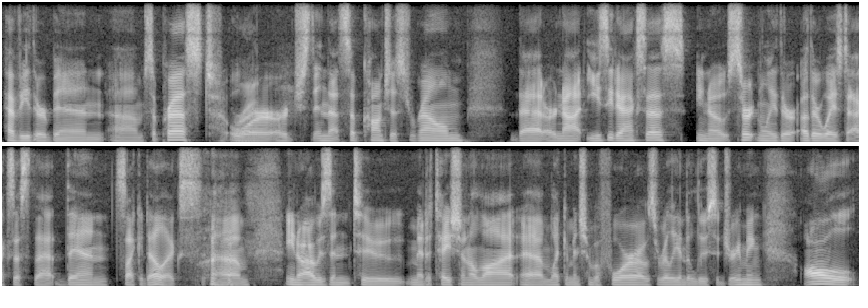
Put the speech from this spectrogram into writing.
have either been um, suppressed or Right. are just in that subconscious realm that are not easy to access. You know, certainly there are other ways to access that than psychedelics. Um, you know, I was into meditation a lot. Um, like I mentioned before, I was really into lucid dreaming, all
